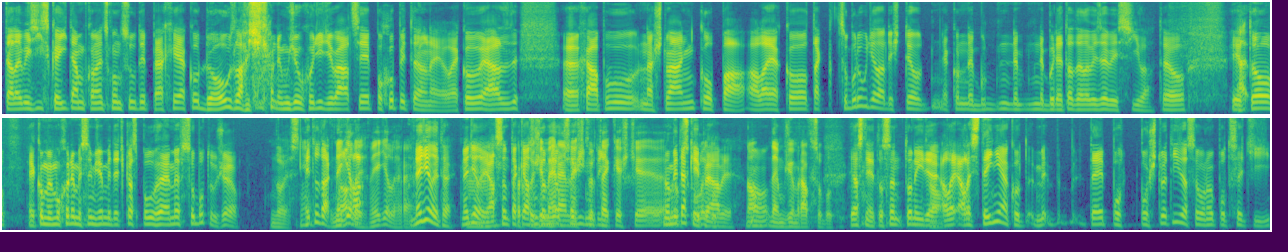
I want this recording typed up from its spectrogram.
televizí, který tam konec konců ty prachy jako jdou, zvlášť tam nemůžou chodit diváci, je pochopitelné. Jo. Jako já e, chápu naštvání klopa, ale jako tak co budou dělat, když to jako nebude, ne, nebude ta televize vysílat. Jo. Je to, jako mimochodem, myslím, že my teďka spolu hrajeme v sobotu, že jo? No jasně. Je to tak. Neděli, no, neděli hrajeme. Neděli, te, neděli. Mm, já jsem tak, já jsem to hrajeme čtvrtek ještě No my taky právě. No, no. nemůžeme hrát v sobotu. Jasně, to, sem, to nejde, no. ale, ale stejně jako, to je po, po čtvrtý zase ono po třetí,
